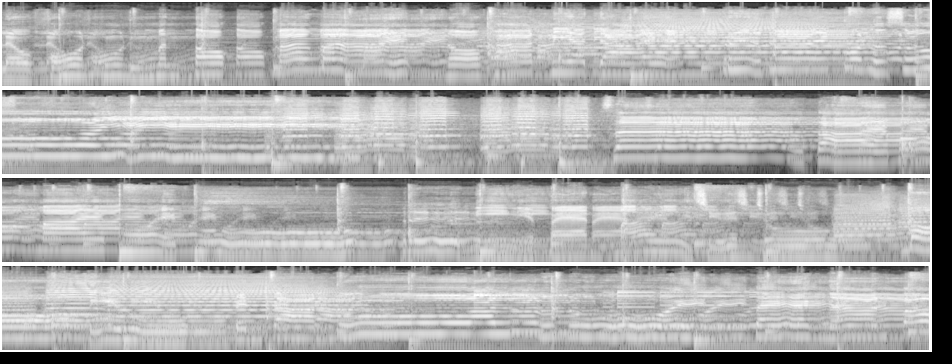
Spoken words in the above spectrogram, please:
แล้วฝนมันตกมากมายนอกขาดเบียใจ หรือไม่คนสวยส นชูมองสีรูปเป็นการดวนนวย แต่งงานต่อ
